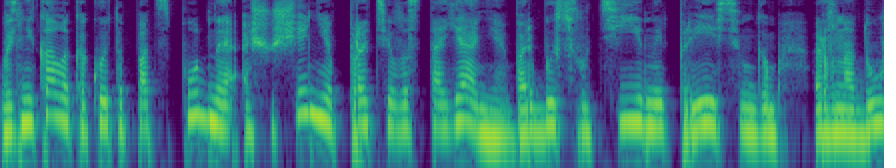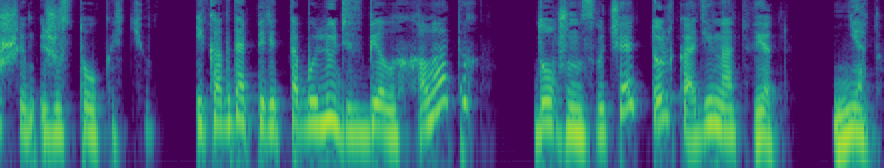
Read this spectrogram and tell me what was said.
Возникало какое-то подспудное ощущение противостояния, борьбы с рутиной, прессингом, равнодушием и жестокостью. И когда перед тобой люди в белых халатах, должен звучать только один ответ — нет.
